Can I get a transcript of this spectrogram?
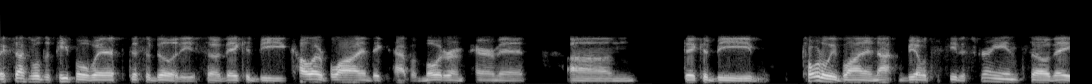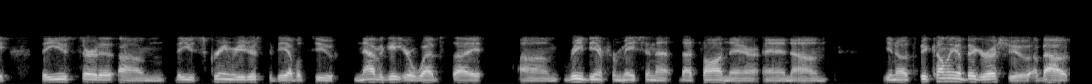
accessible to people with disabilities. So they could be colorblind, they could have a motor impairment, um, they could be totally blind and not be able to see the screen. So they they use certain um, they use screen readers to be able to navigate your website, um, read the information that that's on there, and um, you know, it's becoming a bigger issue. About,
